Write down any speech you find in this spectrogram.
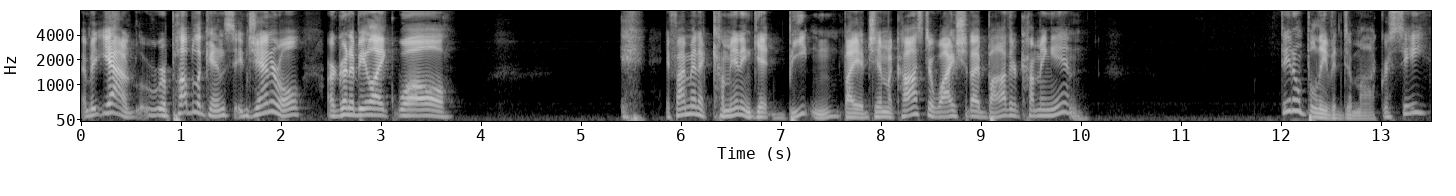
But yeah, Republicans in general are going to be like, well, if I'm going to come in and get beaten by a Jim Acosta, why should I bother coming in? They don't believe in democracy.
